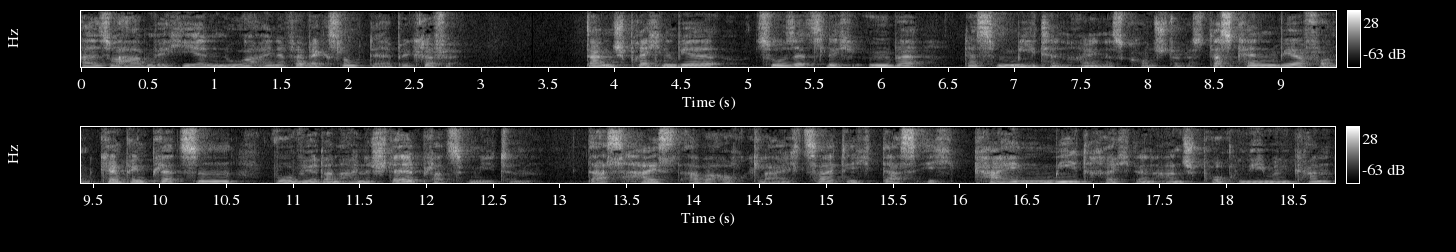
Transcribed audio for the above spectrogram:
also haben wir hier nur eine Verwechslung der Begriffe. Dann sprechen wir zusätzlich über das Mieten eines Grundstückes. Das kennen wir von Campingplätzen, wo wir dann einen Stellplatz mieten. Das heißt aber auch gleichzeitig, dass ich kein Mietrecht in Anspruch nehmen kann,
